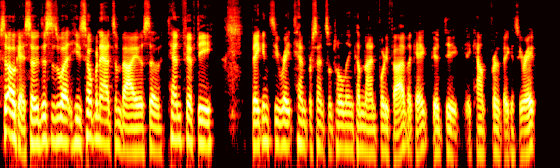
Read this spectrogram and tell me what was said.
So okay so this is what he's hoping to add some value. So 1050 vacancy rate 10% so total income 945 okay good to account for the vacancy rate.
